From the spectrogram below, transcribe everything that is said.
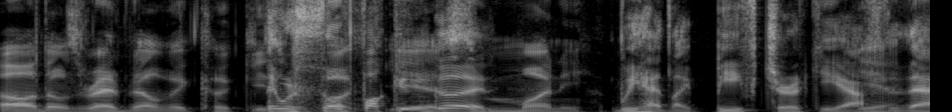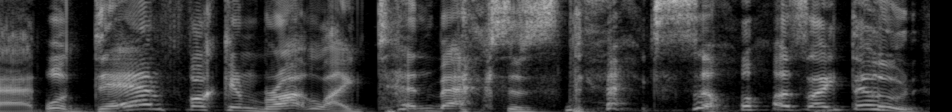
Oh, those red velvet cookies. They were so fucking yes, good. Money. We had like beef jerky after Yeah. that. Well, Dan fucking brought like ten bags of snacks. So I was like, dude,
